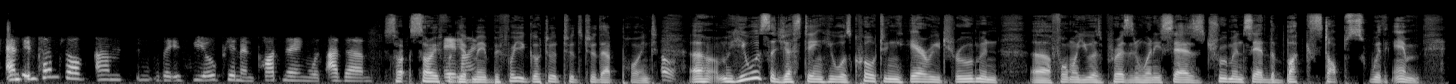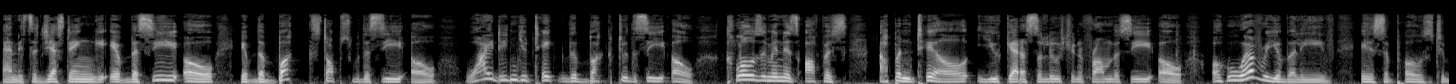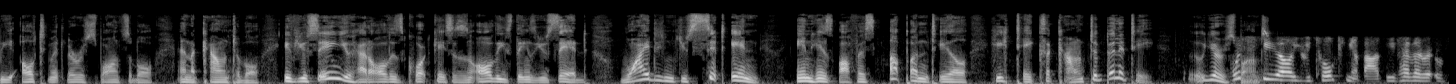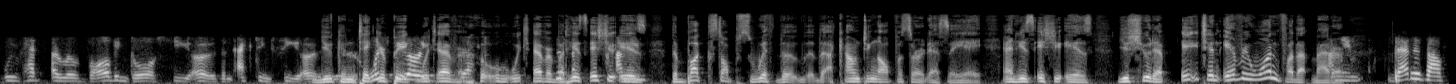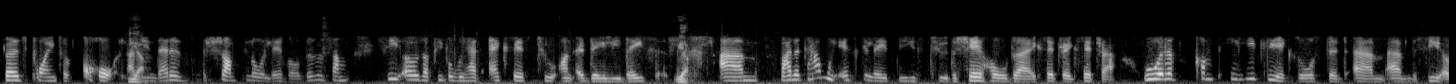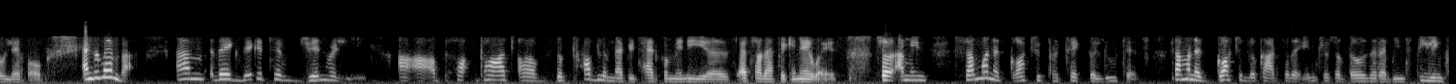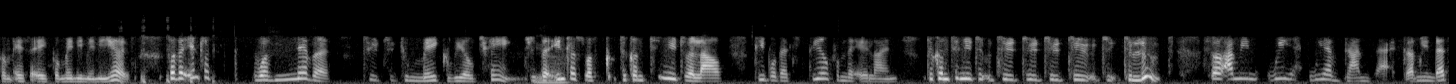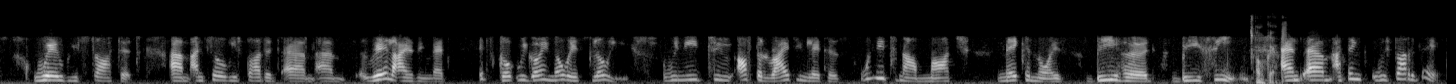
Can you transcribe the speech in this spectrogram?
And in terms of um, the Ethiopian and partnering with other So, sorry, forgive Airline? me. Before you go to, to, to that point, Oh. um, he was suggesting, he was quoting Harry Truman, uh, former U.S. president, when he says Truman said the buck stops with him. And it's suggesting if the CEO, if the buck stops with the CEO, why didn't you take the buck to the CEO? Close him in his office up until you get a solution from the CEO or whoever you believe is supposed to be ultimately responsible and accountable. If you're saying you had all these court cases and all these things you said, why didn't you sit in in his office up until he takes accountability? Your response. Which CEO are you talking about? We've had a we've had a revolving door of CEOs and acting CEOs. You can take Which your pick, CEO whichever, exactly? whichever. But his issue I is mean- the buck stops with the, the the accounting officer at SAA, and his issue is you should have each and every one for that matter. I mean, that is our first point of call. I Yeah. mean, that is shop floor level. This is some CEOs are people we have access to on a daily basis. Yeah. Um, by the time we escalate these to the shareholder, et cetera, et cetera, we would have completely exhausted um, um, the CEO level. And remember, um, the executive generally are, are a part of the problem that we've had for many years at South African Airways. So, I mean, someone has got to protect the looters. Someone has got to look out for the interests of those that have been stealing from SA for many, many years. So the interest was never to, to, to make real change. The interest was to continue to allow people that steal from the airline to continue to, to, to, to, to, to, to loot. So, I mean, we, we have done that. I mean, that's where we started um, until we started um, um, realizing that it's go- we're going nowhere slowly. We need to, after writing letters, we need to now march, make a noise, be heard, be seen. Okay. And um, I think we started there.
